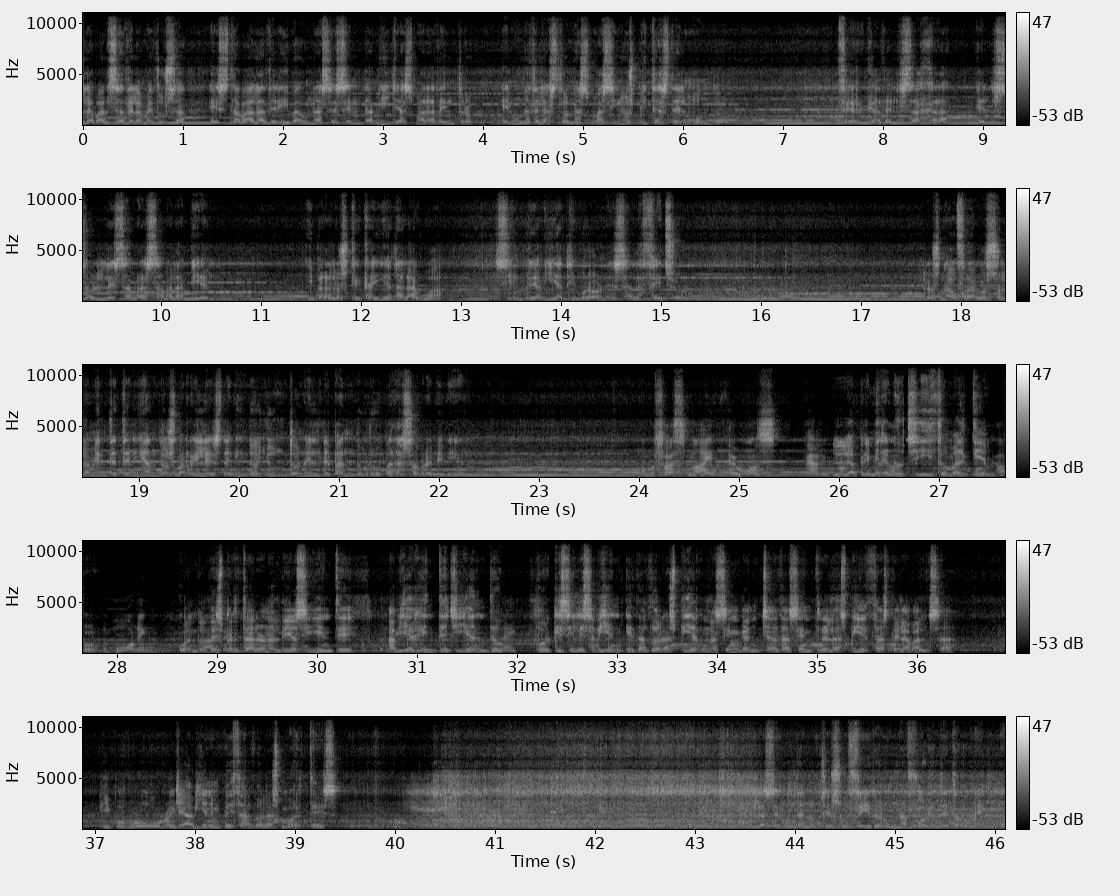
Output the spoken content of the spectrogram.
La balsa de la Medusa estaba a la deriva unas 60 millas mar adentro en una de las zonas más inhóspitas del mundo. Cerca del Sáhara, el sol les abrasaba la piel. Y para los que caían al agua, siempre había tiburones al acecho. Los náufragos solamente tenían dos barriles de vino y un tonel de pan duro para sobrevivir. La primera noche hizo mal tiempo. Cuando despertaron al día siguiente, había gente chillando porque se les habían quedado las piernas enganchadas entre las piezas de la balsa. Ya habían empezado las muertes. Sufrieron una fuerte tormenta.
